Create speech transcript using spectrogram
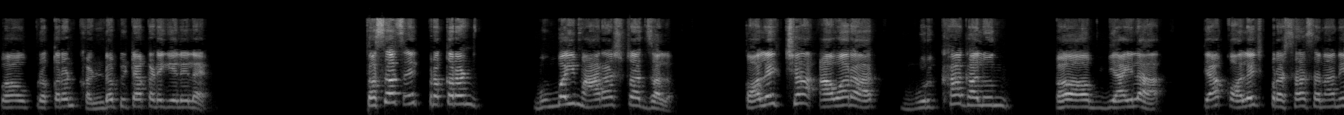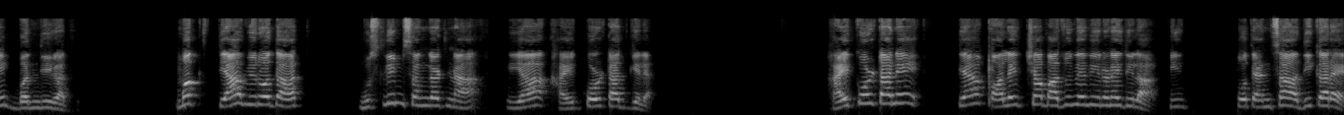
प्रकरण खंडपीठाकडे गेलेलं आहे. तसंच एक प्रकरण मुंबई महाराष्ट्रात झालं. कॉलेजच्या आवारात बुरखा घालून यायला त्या कॉलेज प्रशासनाने बंदी घातली. मग त्या विरोधात मुस्लिम संघटना या हायकोर्टात गेल्या. हायकोर्टाने त्या कॉलेजच्या बाजूने निर्णय दिला की तो त्यांचा अधिकार आहे.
